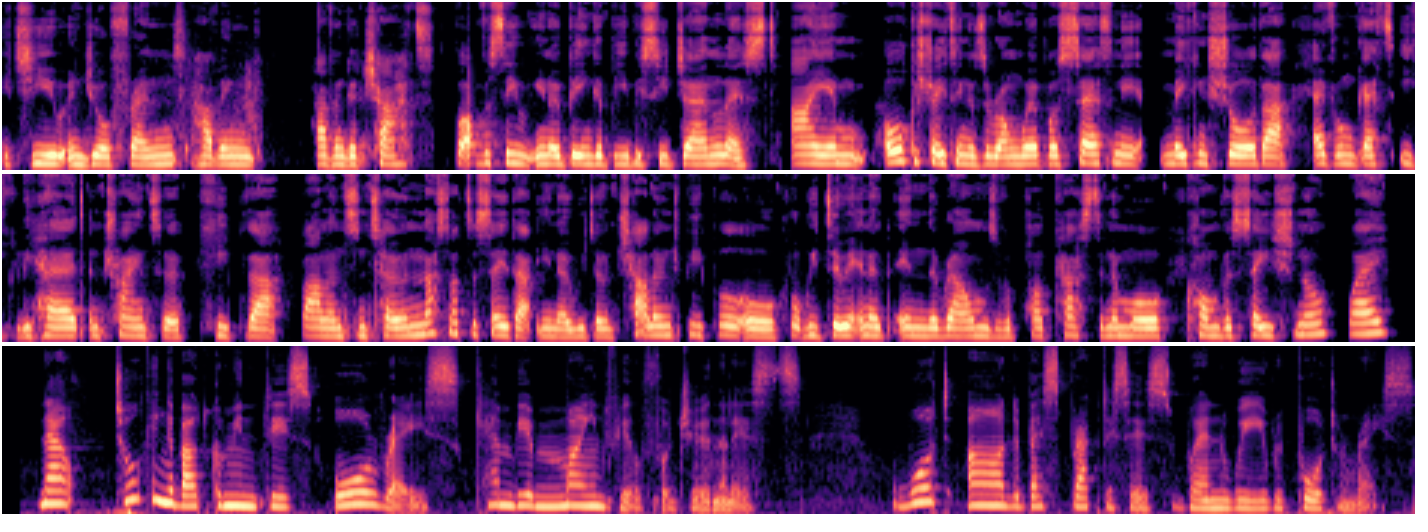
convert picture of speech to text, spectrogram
it's you and your friends having having a chat. But obviously, you know, being a BBC journalist, I am orchestrating is the wrong word, but certainly making sure that everyone gets equally heard and trying to keep that balance and tone. And that's not to say that, you know, we don't challenge people or but we do it in a, in the realms of a podcast in a more conversational way. Now, talking about communities or race can be a minefield for journalists. What are the best practices when we report on race?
